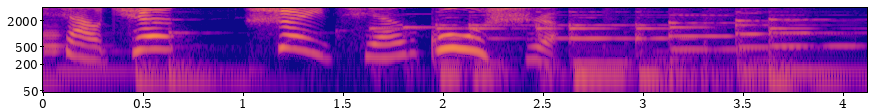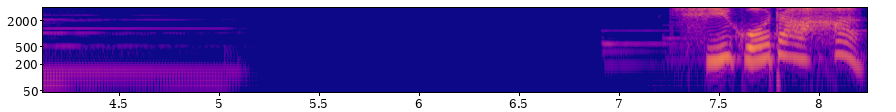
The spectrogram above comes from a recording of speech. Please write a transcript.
小圈睡前故事：齐国大旱，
